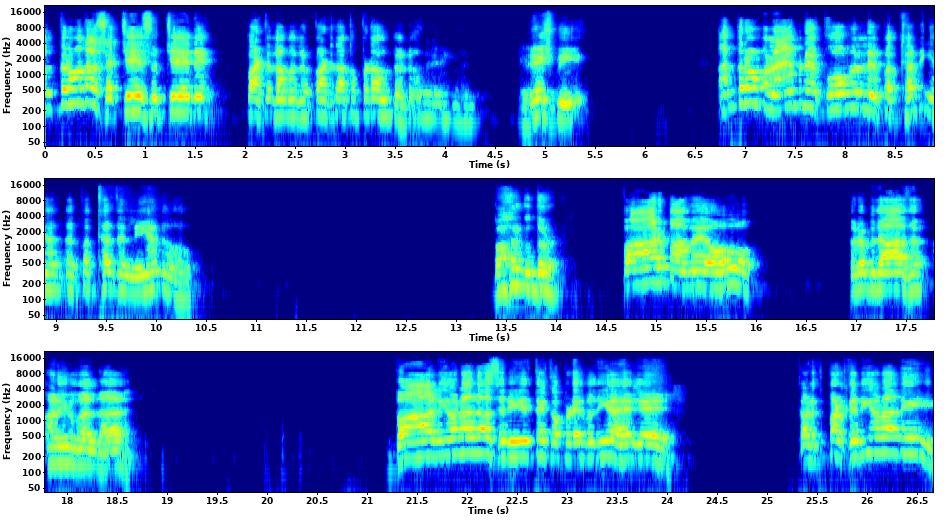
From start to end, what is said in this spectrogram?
ਅੰਦਰੋਂ ਦਾ ਸੱਚੇ ਸੁੱਚੇ ਨੇ ਪੱਟ ਦਾ ਮਤਲਬ ਪੱਟ ਦਾ ਕੱਪੜਾ ਹੁੰਦਾ ਨਾ ਰੇਸ਼ਮੀ। ਅੰਦਰੋਂ ਮੁਲਾਇਮ ਨੇ ਕੋਮਲ ਨੇ ਪੱਥਰ ਨਹੀਂ ਅੰਦਰ ਪੱਥਰ ਤੇ ਲਿਆ ਨਾ ਉਹ ਬਾਹਰ ਗੁੱਦੜ। ਪਾਰ ਭਾਵੇਂ ਉਹ ਰਬਦਾਸ ਵਾਲੀ ਗੱਲ ਹੈ। ਬਾਹਰ ਨਹੀਂ ਉਹਨਾਂ ਦਾ, ਸਰੀਰ ਤੇ ਕੱਪੜੇ ਵਧੀਆ ਹੈਗੇ। ਧੜਕ ਭੜਕ ਨਹੀਂ ਉਹਨਾਂ ਦੀ।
